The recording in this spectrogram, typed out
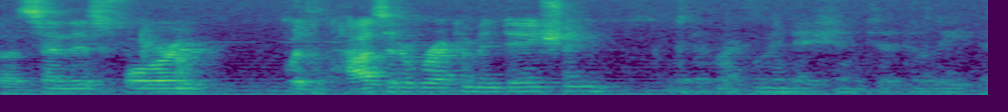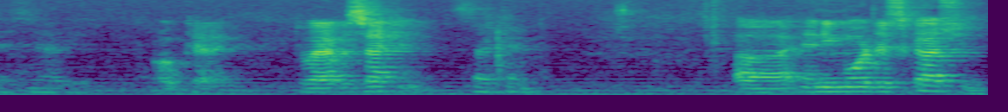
uh, send this forward with a positive recommendation. With a recommendation to delete as noted. Okay. Do I have a second? Second. Uh, Any more discussion?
